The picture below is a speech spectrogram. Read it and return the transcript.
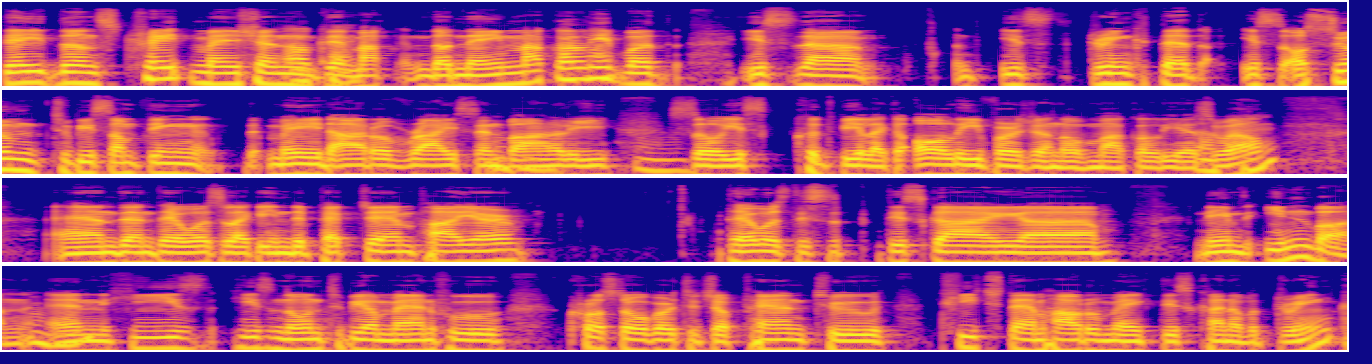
they don't straight mention Okay. the, the name makgeolli, but it's uh, it's drink that is assumed to be something made out of rice and barley. So it could be like an olive version of makgeolli as well. And then there was like in the Baekje Empire, there was this this guy uh, named Inbon, and he's he's known to be a man who crossed over to Japan to teach them how to make this kind of a drink.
